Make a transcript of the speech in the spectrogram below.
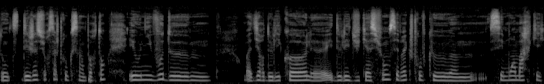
Donc déjà sur ça, je trouve que c'est important. Et au niveau de, on va dire, de l'école euh, et de l'éducation, c'est vrai que je trouve que euh, c'est moins marqué.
